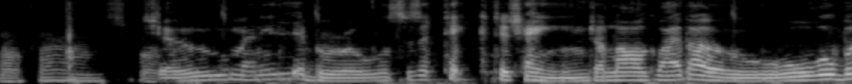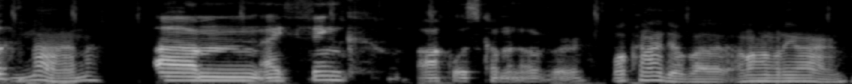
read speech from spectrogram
So many liberals does it take to change a log by bulb? none. Um, I think Aqua's coming over. What can I do about it? I don't have any iron.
